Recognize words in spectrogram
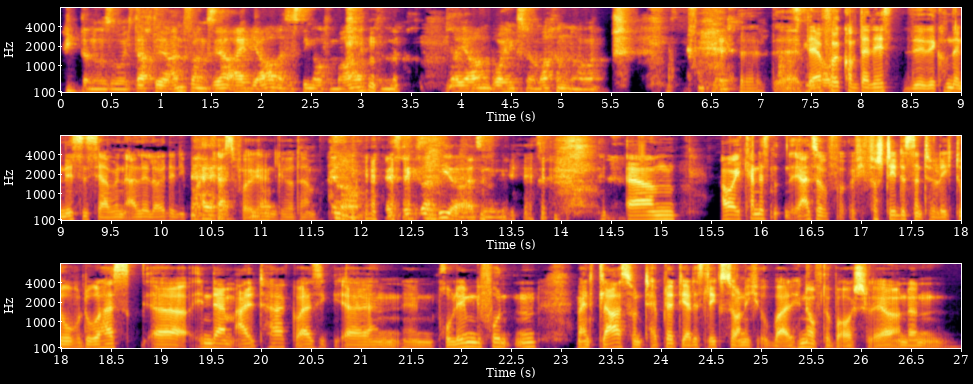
fliegt dann nur so. Ich dachte ja anfangs, ja, ein Jahr, dann ist das Ding auf dem Markt und nach drei Jahren brauche ich nichts mehr machen, aber der, der, der. Erfolg kommt dann nächst, der, der kommt dann nächstes Jahr, wenn alle Leute die Ja, ja, Podcast-Folge genau. angehört haben. Genau. Jetzt liegt's an dir. Also, Ähm, aber ich kann das, also ich verstehe das natürlich. Du, du hast äh, in deinem Alltag quasi äh, ein, ein Problem gefunden. Ich meine, klar, so ein Tablet, ja, das legst du auch nicht überall hin auf der Baustelle, ja, und dann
